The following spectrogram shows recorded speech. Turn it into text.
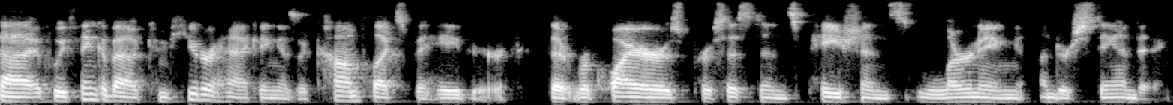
Uh, if we think about computer hacking as a complex behavior that requires persistence, patience, learning, understanding,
